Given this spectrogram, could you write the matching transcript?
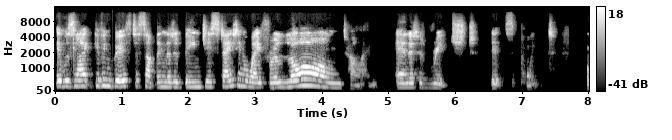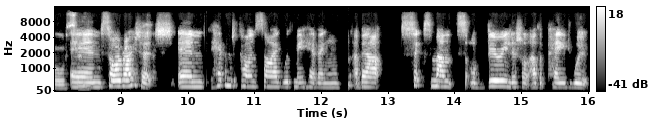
it was like giving birth to something that had been gestating away for a long time and it had reached its point. Awesome. And so I wrote it and it happened to coincide with me having about six months of very little other paid work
